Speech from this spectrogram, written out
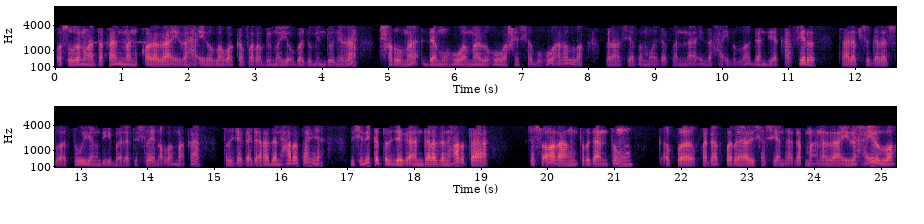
Rasulullah mengatakan, Man qala la ilaha illallah wa kafara bima yu'badu min dunillah, haruma damuhu wa maluhu wa hisabuhu ala Allah. Barang siapa mengucapkan la ilaha illallah dan dia kafir terhadap segala sesuatu yang diibadati selain Allah, maka terjaga darah dan hartanya. Di sini keterjagaan darah dan harta seseorang tergantung pada perealisasian terhadap makna la ilaha illallah.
